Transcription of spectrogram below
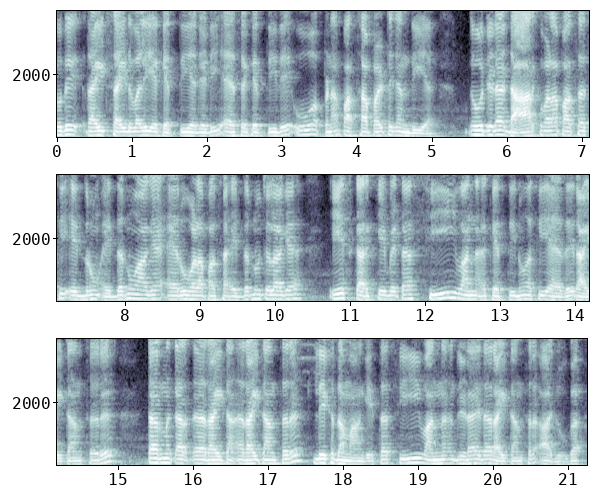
ਉਹਦੇ ਰਾਈਟ ਸਾਈਡ ਵਾਲੀ ਅਕਿਰਤੀ ਹੈ ਜਿਹੜੀ ਐਸ ਅਕਿਰਤੀ ਦੇ ਉਹ ਆਪਣਾ ਪਾਸਾ ਪਲਟ ਜਾਂਦੀ ਹੈ ਉਹ ਜਿਹੜਾ ਡਾਰਕ ਵਾਲਾ ਪਾਸਾ ਸੀ, ਇਧਰੋਂ, ਇਧਰ ਨੂੰ ਆ ਗਿਆ ਐਰੋ ਵਾਲਾ ਪਾਸਾ ਇਧਰ ਨੂੰ ਚਲਾ ਗਿਆ। ਇਸ ਕਰਕੇ ਬੇਟਾ C1 ਅਕਿਰਤੀ ਨੂੰ ਅਸੀਂ as a right answer turn ਕਰ ਰਾਈਟ ਰਾਈਟ ਆਨਸਰ ਲਿਖ ਦਵਾਂਗੇ। ਤਾਂ C1 ਜਿਹੜਾ ਇਹਦਾ ਰਾਈਟ ਆਨਸਰ ਆ ਜਾਊਗਾ।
